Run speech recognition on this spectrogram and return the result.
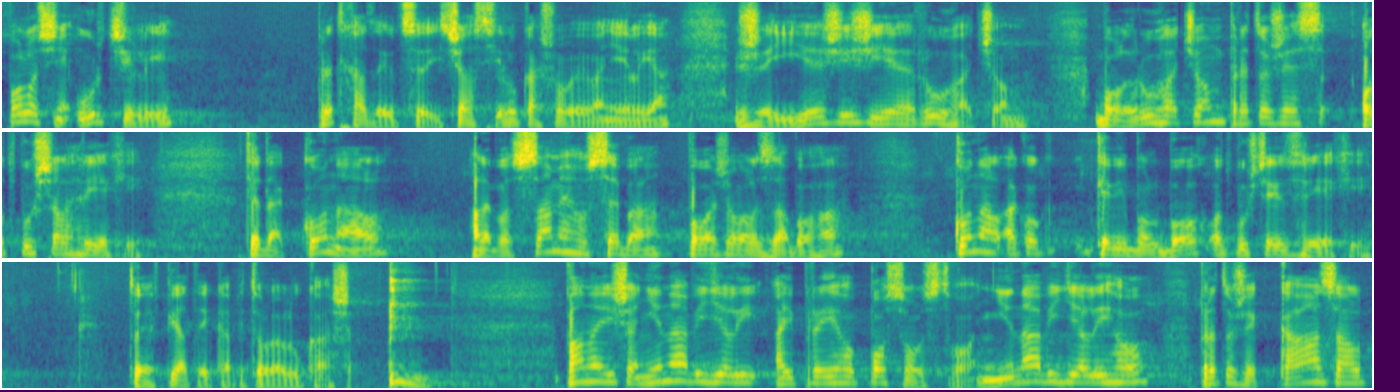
spoločne určili, predchádzajúcej časti Lukášovej Evanielia, že Ježiš je rúhačom. Bol rúhačom, pretože odpúšťal hriechy. Teda konal, alebo samého seba považoval za Boha, konal ako keby bol Boh, odpúšťajúc hriechy. To je v 5. kapitole Lukáša. Pána Ježiša nenávideli aj pre jeho posolstvo. Nenávideli ho, pretože kázal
